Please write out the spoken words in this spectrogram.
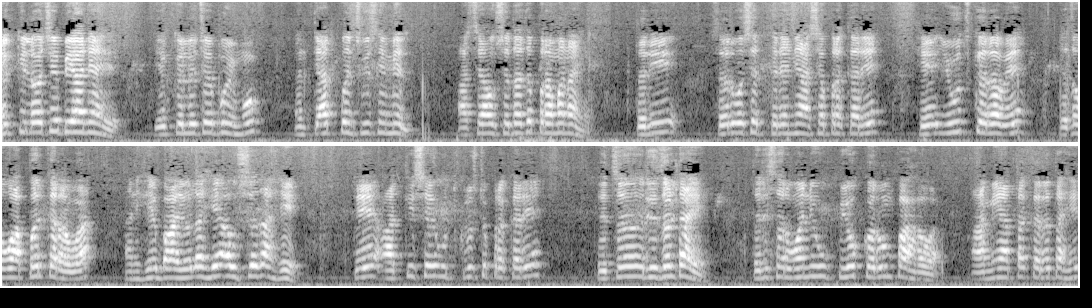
एक किलोचे बियाणे आहे. एक किलोचे भुईमुग आणि त्यात पंचवीस एम एल असे औषधाचं प्रमाण आहे. तरी सर्व शेतकऱ्यांनी अशा प्रकारे हे यूज करावे याचा वापर करावा आणि हे बायोला हे औषध आहे. ते अतिशय उत्कृष्ट प्रकारे याचं रिझल्ट आहे. तरी सर्वांनी उपयोग करून पाहावा. आम्ही आता करत आहे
